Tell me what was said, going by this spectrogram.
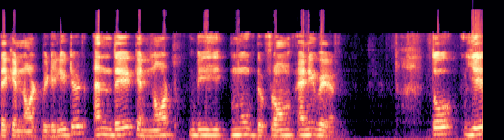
they can not be deleted and they can not be moved from anywhere तो ये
